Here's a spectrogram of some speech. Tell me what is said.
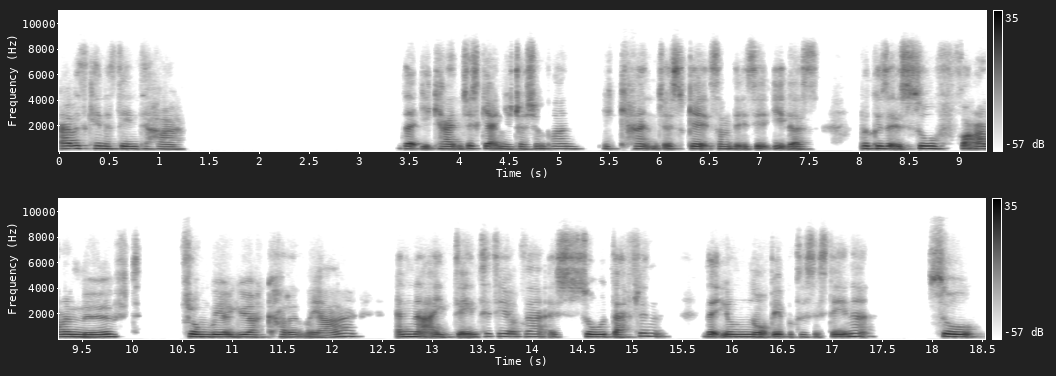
I was kind of saying to her that you can't just get a nutrition plan. You can't just get somebody to say, eat this, because it is so far removed from where you are currently are. And the identity of that is so different that you'll not be able to sustain it. So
